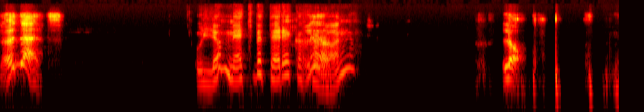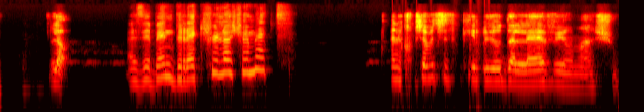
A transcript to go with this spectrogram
לא יודעת. הוא לא מת בפרק אחרון? לא. לא. אז זה בן דרק שלו שמת? אני חושבת שזה כאילו יהודה לוי או משהו.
